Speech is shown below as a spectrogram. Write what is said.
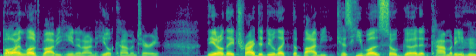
But- oh, I loved Bobby Heenan on heel commentary. You know, they tried to do like the Bobby because he was so good at comedy. Mm-hmm.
